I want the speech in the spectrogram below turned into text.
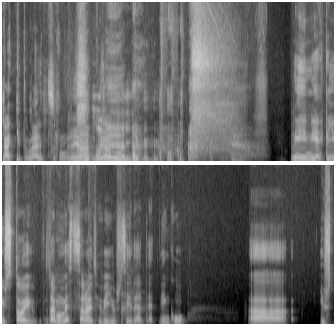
Kaikki tulee nyt sulle. Joo. Niin, niin ehkä just toi, tai mun mielestä sanoit hyvin just siitä, että, että niinku, ää, just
